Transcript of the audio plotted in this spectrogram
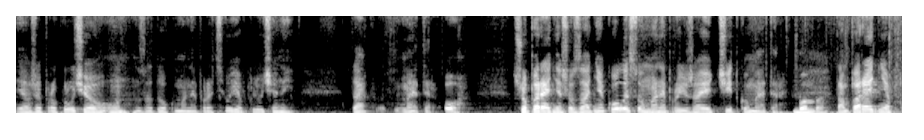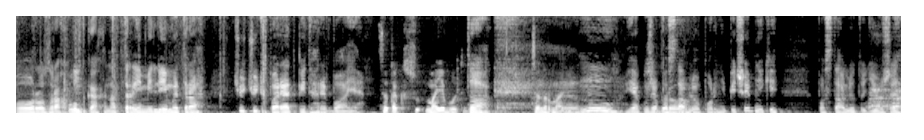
Я вже прокручував. Он задок у мене працює, включений. Так, метр. О. Що переднє, що заднє колесо, в мене проїжджають чітко метр. Бомба. Там переднє по розрахунках на 3 мм чуть-чуть вперед підгрибає. Це так має бути. Так, Це нормально. е, ну, як вже Здорово. поставлю опорні підшипники, поставлю тоді вже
